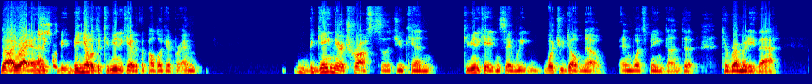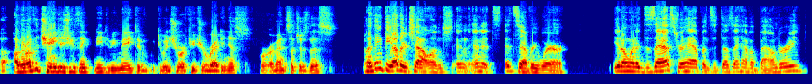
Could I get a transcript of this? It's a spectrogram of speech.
no, you're right, and I think be- being able to communicate with the public and, and gain their trust so that you can communicate and say we what you don't know and what's being done to to remedy that. Uh, are there other changes you think need to be made to to ensure future readiness for events such as this? I think the other challenge, and, and it's it's everywhere, you know, when a disaster happens, it doesn't have a boundary.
